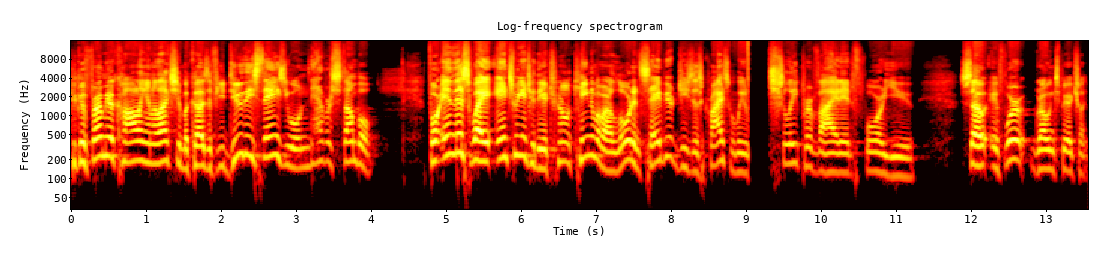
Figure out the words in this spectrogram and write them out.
to confirm your calling and election, because if you do these things, you will never stumble. For in this way, entry into the eternal kingdom of our Lord and Savior, Jesus Christ, will be richly provided for you. So, if we're growing spiritually,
